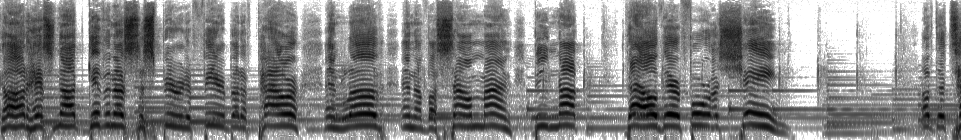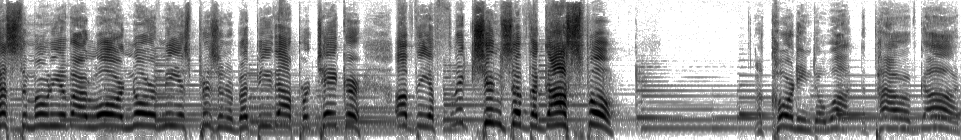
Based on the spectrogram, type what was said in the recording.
God has not given us the spirit of fear, but of power and love and of a sound mind. Be not thou therefore ashamed of the testimony of our Lord, nor of me as prisoner, but be thou partaker of the afflictions of the gospel, according to what? The power of God,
